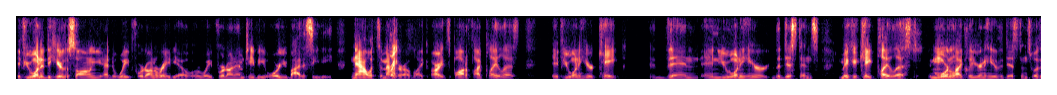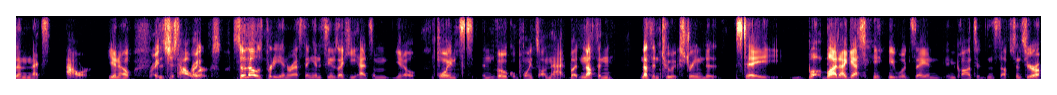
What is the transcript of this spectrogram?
if you wanted to hear the song, you had to wait for it on a radio or wait for it on MTV or you buy the CD. Now it's a Right. matter of like, all right, Spotify playlist. If you want to hear Cake, then and you want to hear the distance, make a Cake playlist. More than likely, you're going to hear the distance within the next hour. You know, Right. it's just how it right. works. So that was pretty interesting, and it seems like he had some, you know, points and vocal points on that, but nothing, nothing too extreme to say. But but I guess he would say in, in concerts and stuff, since you're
